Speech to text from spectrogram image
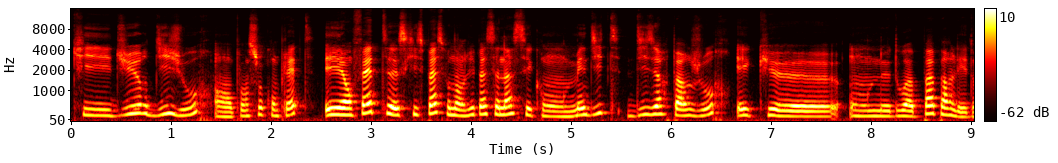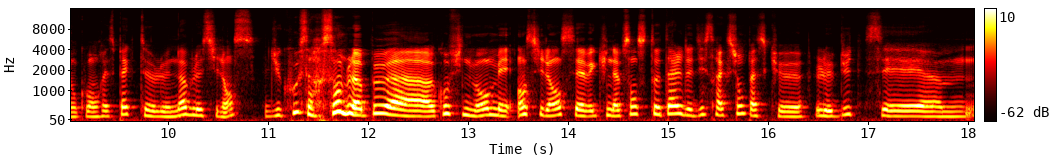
qui dure 10 jours en pension complète. Et en fait, ce qui se passe pendant le Vipassana, c'est qu'on médite 10 heures par jour et que on ne doit pas parler. Donc on respecte le noble silence. Du coup, ça ressemble un peu à un confinement, mais en silence et avec une absence totale de distraction parce que le but, c'est euh,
